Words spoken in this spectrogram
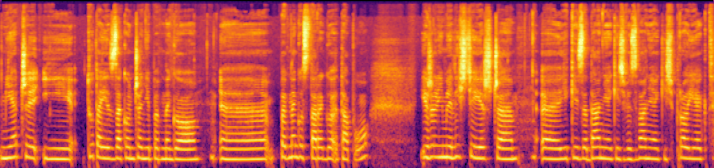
mieczy i tutaj jest zakończenie pewnego, e, pewnego starego etapu. Jeżeli mieliście jeszcze e, jakieś zadanie, jakieś wyzwanie, jakiś projekt,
